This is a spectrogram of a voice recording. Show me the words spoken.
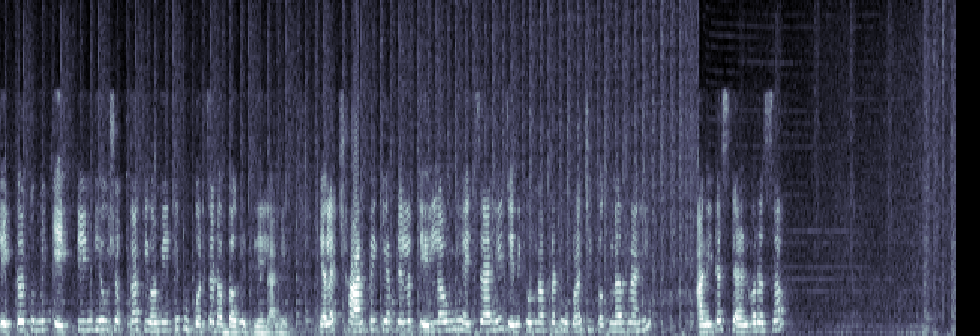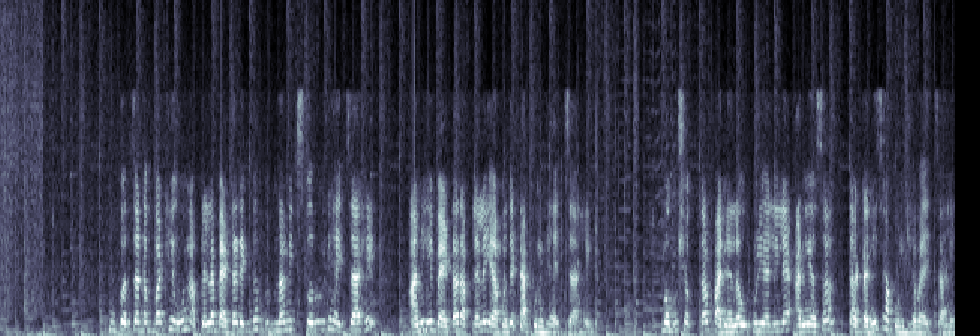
एक तर तुम्ही केक टीन घेऊ शकता किंवा मी इथे कुकरचा डब्बा घेतलेला आहे. याला छानपैकी आपल्याला तेल लावून घ्यायचं आहे जेणेकरून आपला ढोकळा चिपकणार नाही. आणि त्या स्टँडवर असं कुकरचा डब्बा ठेवून आपल्याला बॅटर एकदा पुन्हा मिक्स करून घ्यायचं आहे आणि हे बॅटर आपल्याला यामध्ये टाकून घ्यायचं आहे. बघू शकता पाण्याला उकळी आलेली आहे आणि असं ताटाने झाकून ठेवायचं आहे.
